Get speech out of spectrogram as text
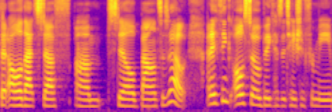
that all of that stuff um, still balances out. And i think also a big hesitation for me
